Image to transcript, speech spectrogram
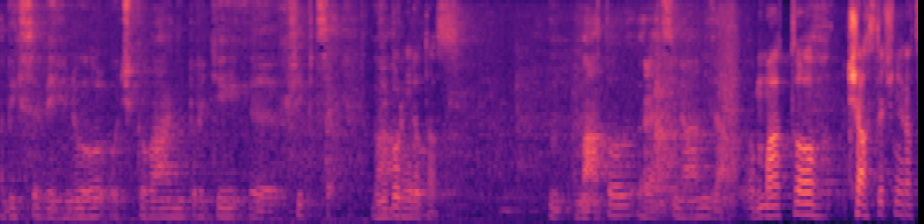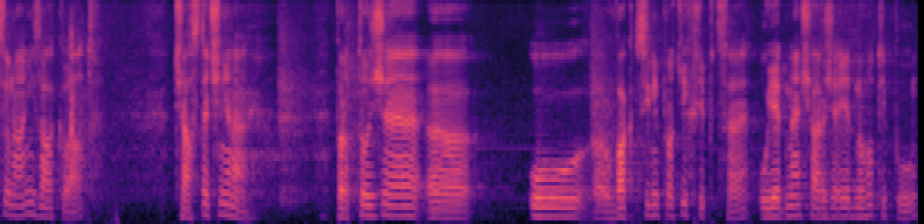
abych se vyhnul očkování proti chřipce. Má Výborný to, dotaz. Má to racionální základ? Má to částečně racionální základ, částečně ne. Protože u vakcíny proti chřipce, u jedné šarže jednoho typu...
